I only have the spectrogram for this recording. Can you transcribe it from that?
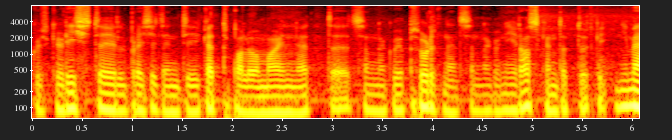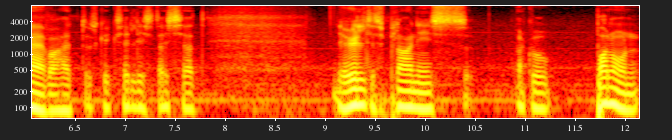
kuskil ristteel presidendi kätt paluma, onju, et, et see on nagu absurdne, et see on nagu nii raskendatud, kõik nimevahetus, kõik sellised asjad. ja üldises plaanis nagu palun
